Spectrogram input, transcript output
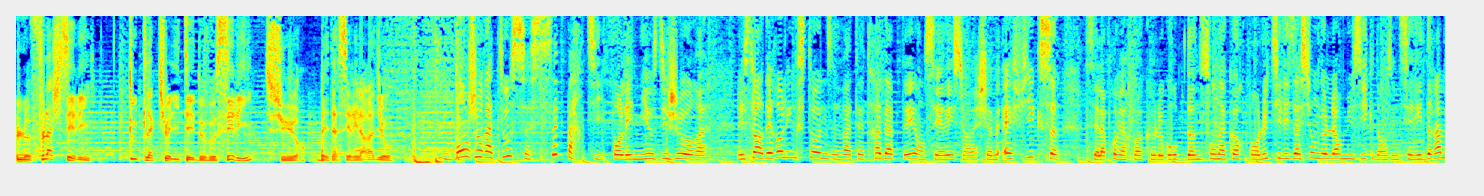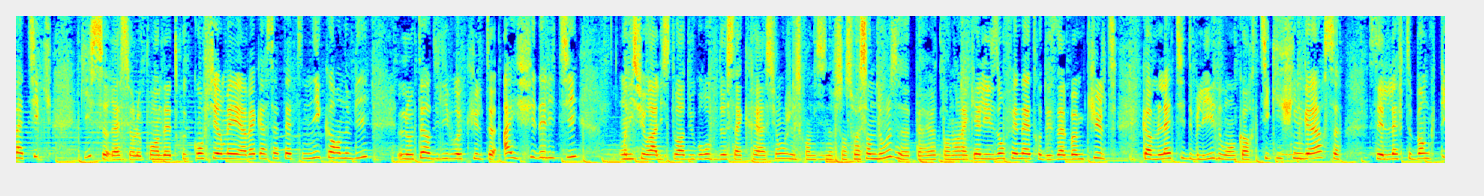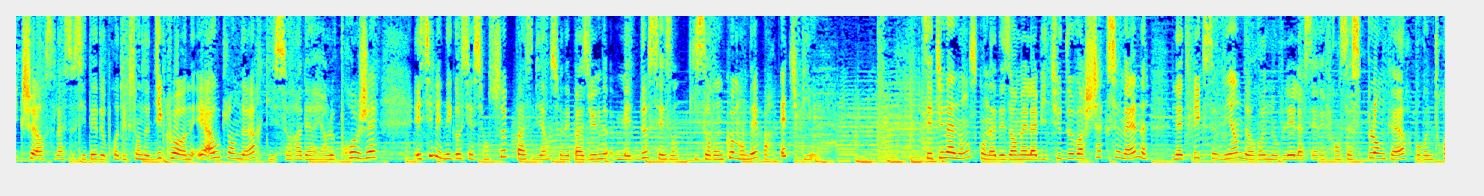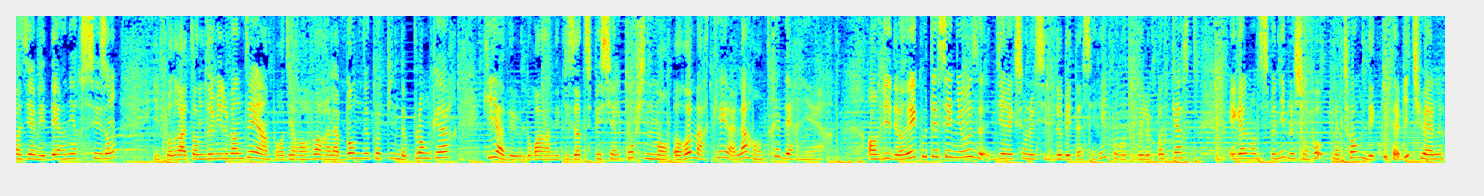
Le Flash Série. Toute l'actualité de vos séries sur Beta Série La Radio. Bonjour à tous, c'est parti pour les news du jour. L'histoire des Rolling Stones va être adaptée en série sur la chaîne FX. C'est la première fois que le groupe donne son accord pour l'utilisation de leur musique dans une série dramatique qui serait sur le point d'être confirmée avec à sa tête Nick Hornby, l'auteur du livre culte High Fidelity. On y suivra l'histoire du groupe de sa création jusqu'en 1972, période pendant laquelle ils ont fait naître des albums cultes comme Let It Bleed ou encore Sticky Fingers. C'est Left Bank Pictures, la société de production de Dick Rowan et Outlander, qui sera derrière le projet. Et si les négociations se passent bien, ce n'est pas une, mais deux saisons qui seront commandées par HBO. C'est une annonce qu'on a désormais l'habitude de voir chaque semaine. Netflix vient de renouveler la série française Planqueur pour une troisième et dernière saison. Il faudra attendre 2021 pour dire au revoir à la bande de copines de Planqueur qui avait eu le droit à un épisode spécial confinement remarqué à la rentrée dernière. Envie de réécouter ces news? Direction le site de Beta Série pour retrouver le podcast également disponible sur vos plateformes d'écoute habituelles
